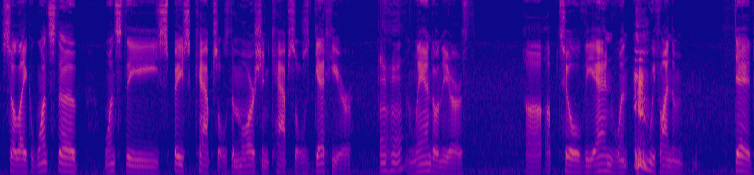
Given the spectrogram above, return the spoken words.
so like once the once the space capsules the martian capsules get here and land on the earth uh, up till the end when we find them dead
